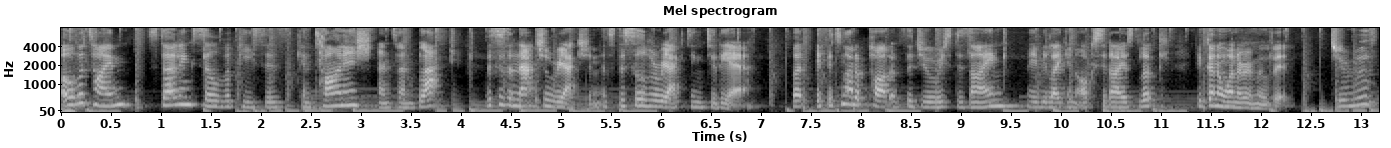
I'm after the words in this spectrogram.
Over time, sterling silver pieces can tarnish and turn black. This is a natural reaction. It's the silver reacting to the air. But if it's not a part of the jewelry's design, maybe like an oxidized look, you're gonna wanna remove it. To remove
